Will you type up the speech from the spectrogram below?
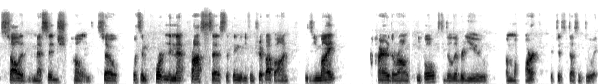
solid message honed. So what's important in that process, the thing that you can trip up on, is you might hire the wrong people to deliver you a mark that just doesn't do it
